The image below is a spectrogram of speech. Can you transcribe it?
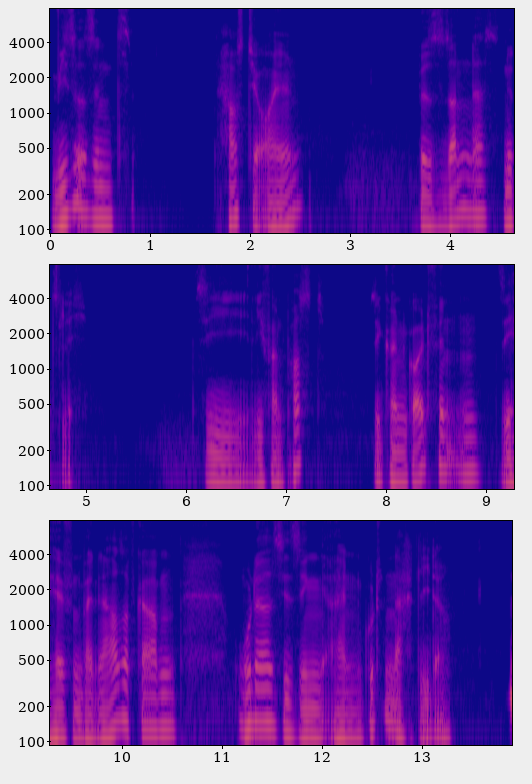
Wieso sind Haustiereulen besonders nützlich? Sie liefern Post, sie können Gold finden, sie helfen bei den Hausaufgaben oder sie singen ein gute Nachtlieder.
